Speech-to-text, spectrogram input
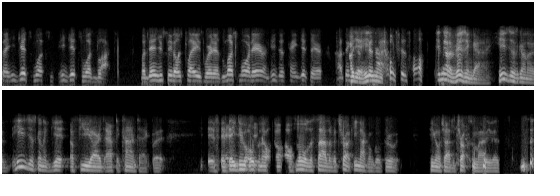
say he gets what's he gets what's blocked, but then you see those plays where there's much more there and he just can't get there. I think Oh, yeah, he's not- coaches off. he's not a vision guy. He's just gonna he's just gonna get a few yards after contact. But if if And they do open up a, a hole the size of a truck, he's not gonna go through it. He's gonna try to truck somebody that.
